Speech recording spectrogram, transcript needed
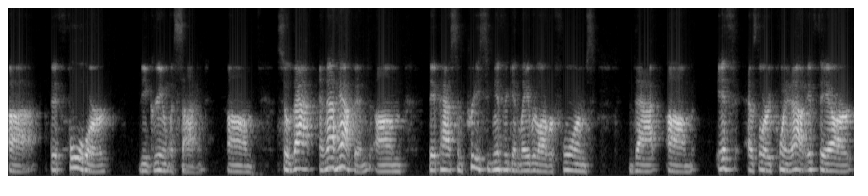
uh, before the agreement was signed. Um, so that and that happened. Um, they passed some pretty significant labor law reforms that, um, if, as Lori pointed out, if they are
